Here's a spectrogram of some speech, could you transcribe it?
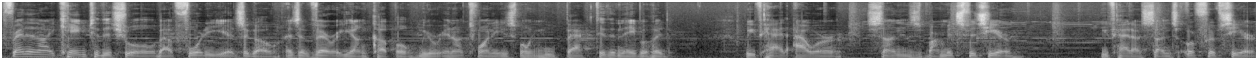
Fran and I came to this shul about 40 years ago as a very young couple. We were in our 20s when we moved back to the neighborhood. We've had our son's bar mitzvahs here. We've had our son's aufrufs here.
